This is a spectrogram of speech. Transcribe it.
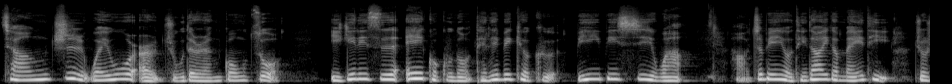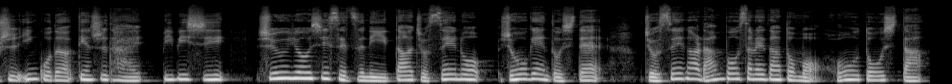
强制维吾尔族的人工作。BBC 好，这边有提到一个媒体，就是英国的电视台 BBC。就是讲，兰博塞勒达多么好多西达。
